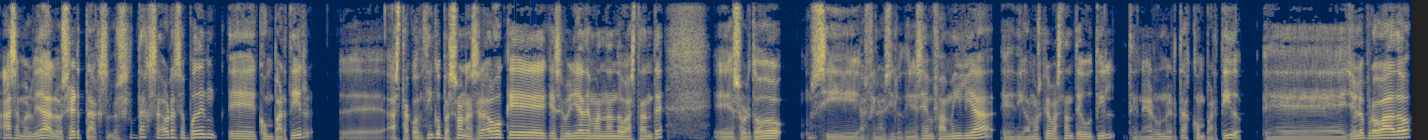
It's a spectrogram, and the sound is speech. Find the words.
Ah, se me olvidaba, los AirTags. Los AirTags ahora se pueden eh, compartir eh, hasta con cinco personas. Era algo que, se venía demandando bastante, eh, sobre todo si al final si lo tienes en familia, digamos que es bastante útil tener un AirTag compartido. yo lo he probado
